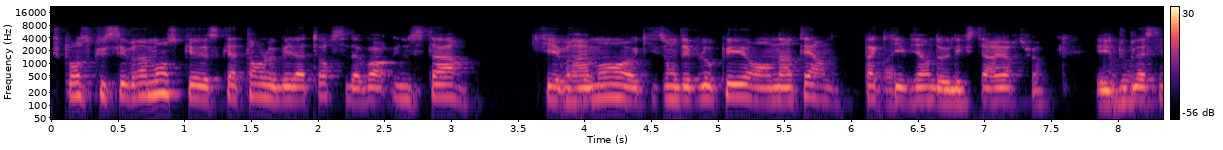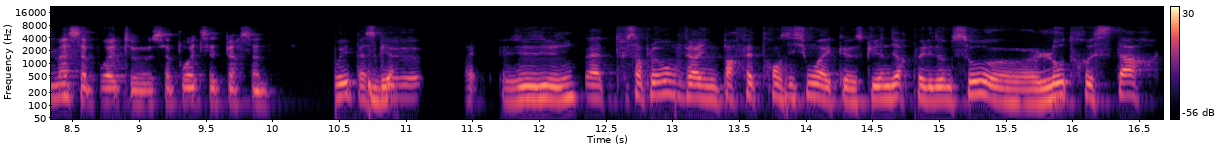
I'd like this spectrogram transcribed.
Je pense que c'est vraiment ce que ce qu'attend le Bellator, c'est d'avoir une star qui est vraiment euh, qu'ils ont développé en interne, pas qui vient de l'extérieur, tu vois. Et Douglas Lima, ça pourrait être ça pourrait être cette personne. Oui, parce que bah, tout simplement pour faire une parfaite transition avec ce que vient de dire Polydomso, l'autre star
